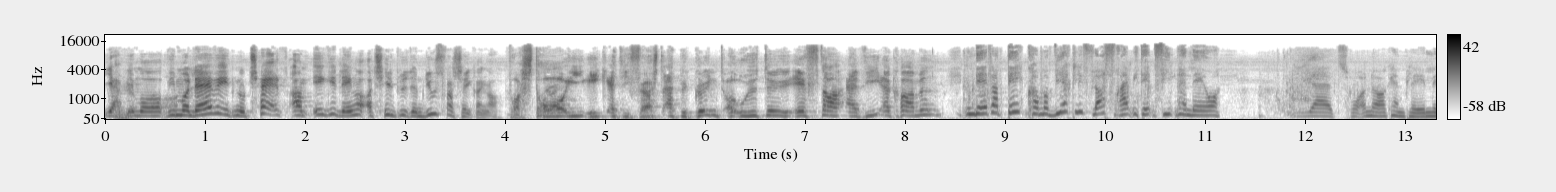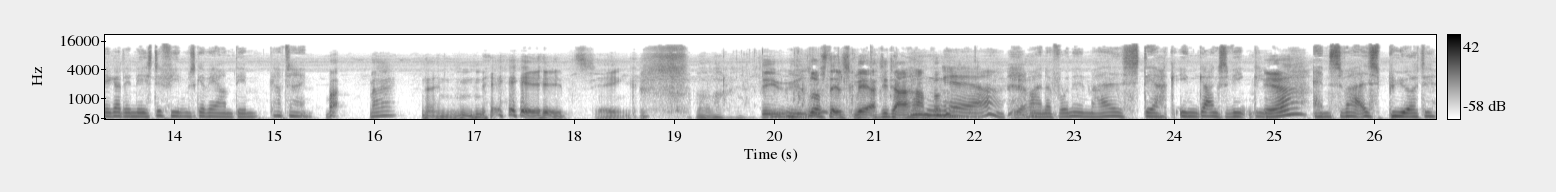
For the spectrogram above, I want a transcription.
ja vi, må, vi må lave et notat om ikke længere at tilbyde dem livsforsikringer. Forstår I ikke, at de først er begyndt at uddø, efter at vi er kommet? Netop det kommer virkelig flot frem i den film, han laver. Jeg tror nok, han planlægger, at det næste film skal være om dem, kaptajn. Hva? Nej. Nej, tænk. Det er yderst elskværdigt af ham. hva'? Ja, og han har fundet en meget stærk indgangsvinkel. Ja. Ansvarets byrde,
